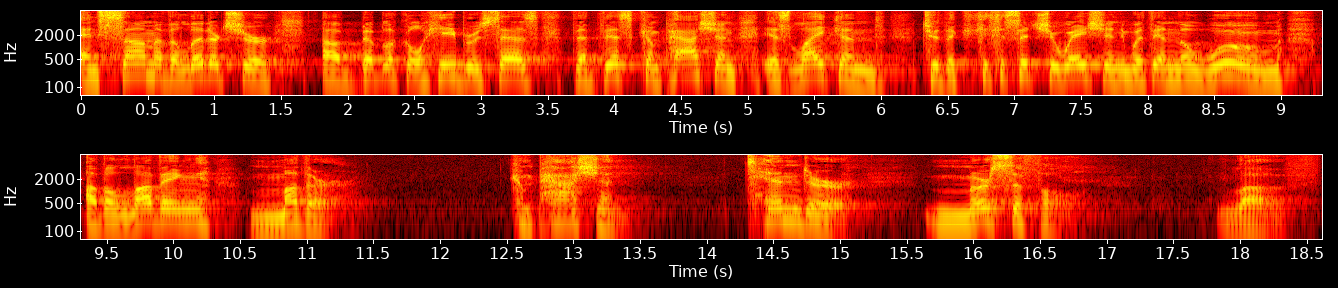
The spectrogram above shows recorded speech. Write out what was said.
And some of the literature of biblical Hebrew says that this compassion is likened to the situation within the womb of a loving mother. Compassion, tender, merciful love.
